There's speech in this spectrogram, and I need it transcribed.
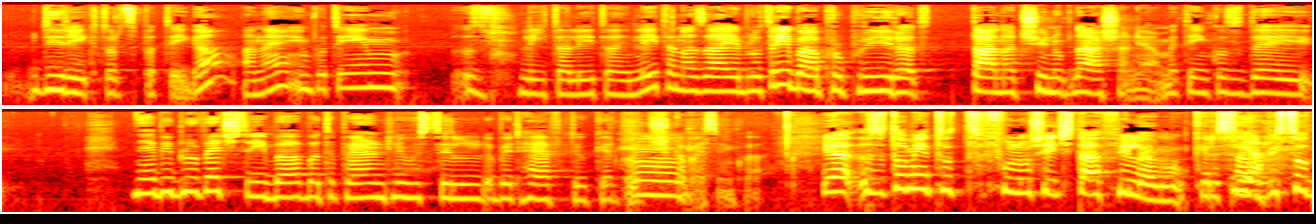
direktorc pa tega. In potem leta, leta in leta nazaj je bilo treba apropriirati ta način obnašanja, medtem ko zdaj. Ne bi bilo več treba, but apparently we still a bit have to, ker pač Mm. kaj sem kva. Ja, zato mi je tudi ful všeč ta film, ker se Ja. v bistvu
